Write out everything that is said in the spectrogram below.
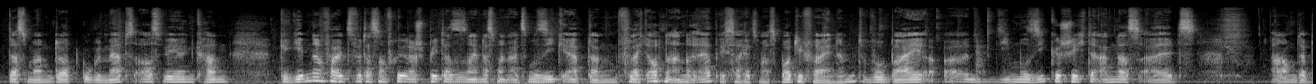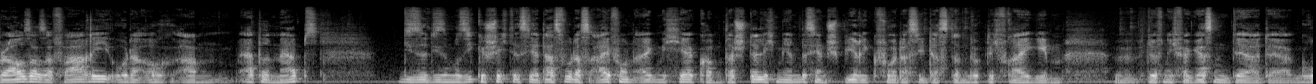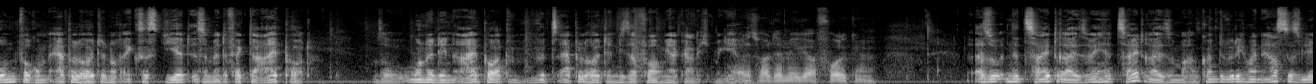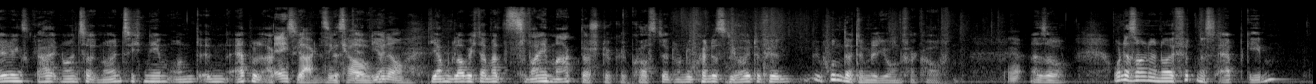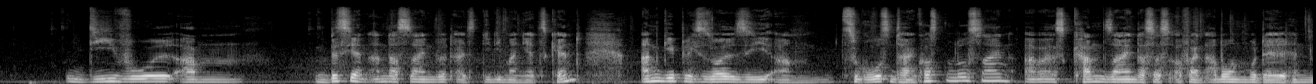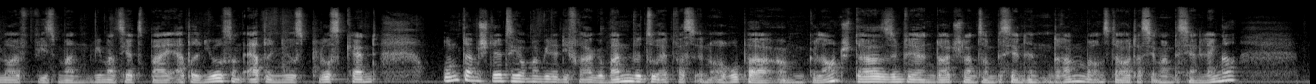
dass man dort Google Maps auswählen kann. Gegebenenfalls wird das dann früher oder später so sein, dass man als Musik-App dann vielleicht auch eine andere App, ich sage jetzt mal Spotify nimmt, wobei äh, die Musikgeschichte anders als ähm, der Browser Safari oder auch ähm, Apple Maps, diese, diese Musikgeschichte ist ja das, wo das iPhone eigentlich herkommt. Das stelle ich mir ein bisschen schwierig vor, dass sie das dann wirklich freigeben. Wir dürfen nicht vergessen, der, der Grund, warum Apple heute noch existiert, ist im Endeffekt der iPod. So, ohne den iPod wird es Apple heute in dieser Form ja gar nicht mehr geben. Ja, das war halt der mega Erfolg, ja. Also eine Zeitreise. Wenn ich eine Zeitreise machen könnte, würde ich mein erstes Lehrlingsgehalt 1990 nehmen und in Apple-Aktien Aktien kaufen. Die, genau. die haben, glaube ich, damals zwei Mark das Stück gekostet und du könntest die heute für hunderte Millionen verkaufen. Ja. Also, und es soll eine neue Fitness-App geben, die wohl ähm, ein bisschen anders sein wird als die, die man jetzt kennt. Angeblich soll sie ähm, zu großen Teilen kostenlos sein, aber es kann sein, dass es auf ein Abo-Modell hinläuft, wie man, wie man es jetzt bei Apple News und Apple News Plus kennt. Und dann stellt sich auch mal wieder die Frage, wann wird so etwas in Europa ähm, gelauncht? Da sind wir in Deutschland so ein bisschen hinten dran. Bei uns dauert das ja mal ein bisschen länger,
